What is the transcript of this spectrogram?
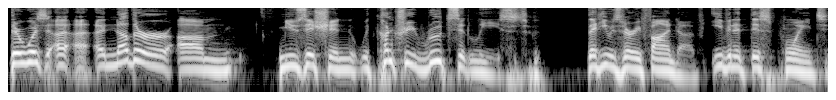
there was a, a, another um, musician with country roots, at least, that he was very fond of, even at this point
